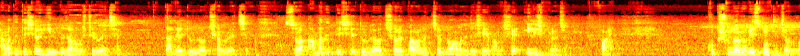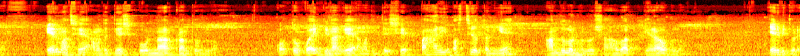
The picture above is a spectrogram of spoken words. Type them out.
আমাদের দেশেও হিন্দু জনগোষ্ঠী রয়েছেন, তাদের দুর্গা উৎসব রয়েছে। সো আমাদের দেশে দুর্গা উৎসবে পালনের জন্য আমাদের দেশের মানুষের ইলিশ প্রয়োজন। ফাইন খুব সুন্দরভাবে স্মুথলি চলল। এর মাঝে আমাদের দেশ বন্যা আক্রান্ত হলো। গত কয়েকদিন আগে আমাদের দেশে পাহাড়ি অস্থিরতা নিয়ে আন্দোলন হলো, শাহবাগ ঘেরাও হলো। এর ভিতরে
